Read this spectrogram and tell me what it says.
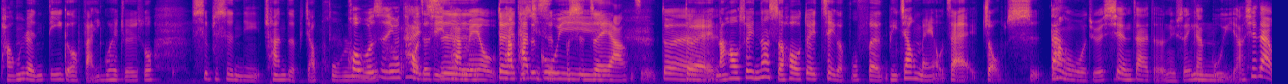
旁人第一个反应会觉得说，是不是你穿的比较暴露，或不是因为太急，他没有，对他其实不是这样子，对对。然后所以那时候对这个部分比较没有在重视。但我觉得现在的女生应该不一样，现在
